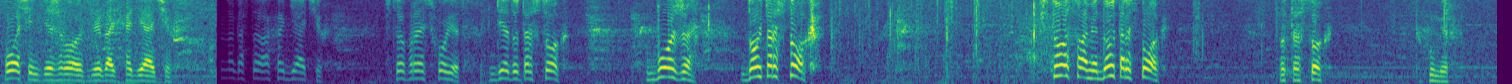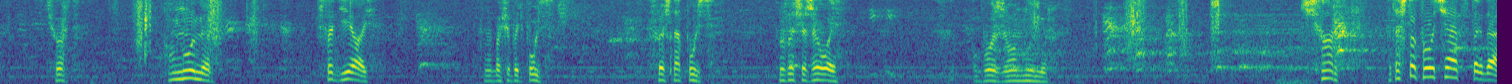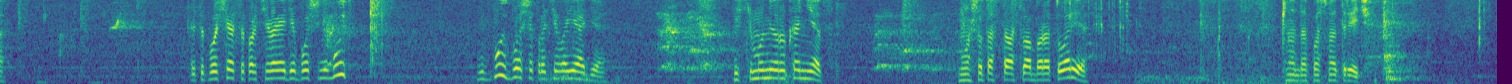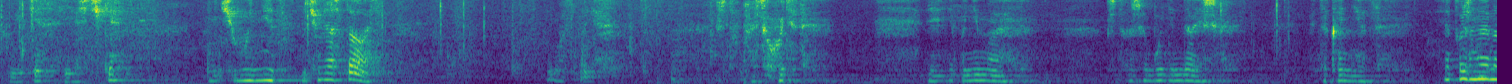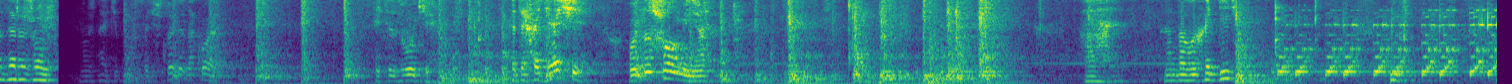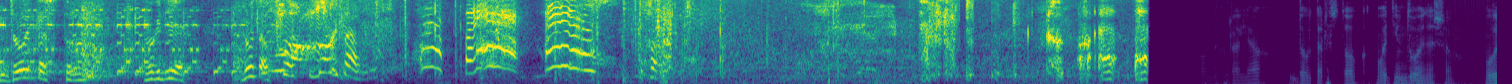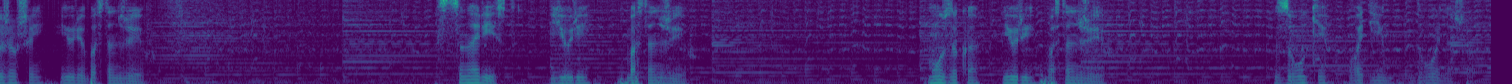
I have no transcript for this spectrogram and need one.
Очень тяжело избегать ходячих. Много стало ходячих. Что происходит? Где доктор Сток? Боже, доктор Сток! Что с вами, доктор Сток? Доктор Сток, ты умер. Черт, он умер. Что делать? Надо пощупать пульс. Срочно пульс. Тут еще живой. Боже, он умер. Черт, это что получается тогда? Это получается противоядия больше не будет? Не будет больше противоядия. И всему миру конец. Может что-то осталось в лаборатории? Надо посмотреть. Видите, ящички. Ничего нет, ничего не осталось. Господи, что происходит? Я не понимаю, что же будет дальше. Это конец. Я тоже, наверное, заражен. Ну, знаете, господи, что это такое? Эти звуки. Это ходячий? Он нашел меня. А, надо выходить. Доктор, что? Вы где? Доктор, что? Доктор! В главных ролях доктор Сток Вадим Дойнышев, Бастанжиев. Сценарист Юрий Бастанжиев. Музыка Юрий Бастанжиев. Звуки Вадим Двойнышев.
